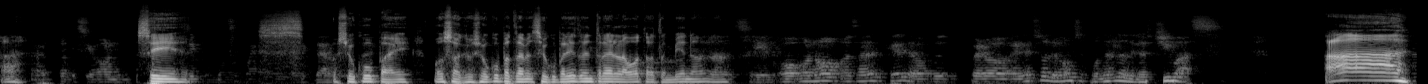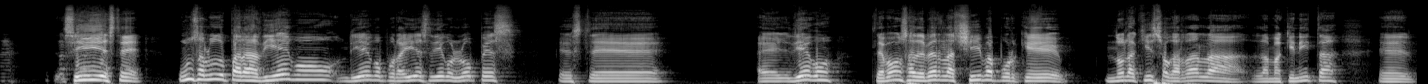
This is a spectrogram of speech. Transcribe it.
Ah, sí, se ocupa ahí. O sea, que se ocupa se ocuparía también traer la otra también, ¿no? La- Sí, o, o no, ¿sabes qué? Pero en eso le vamos a poner la de las chivas. Ah, sí, este, un saludo para Diego, Diego, por ahí es Diego López, este, eh, Diego, te vamos a deber la chiva porque no la quiso agarrar la, la maquinita, eh,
